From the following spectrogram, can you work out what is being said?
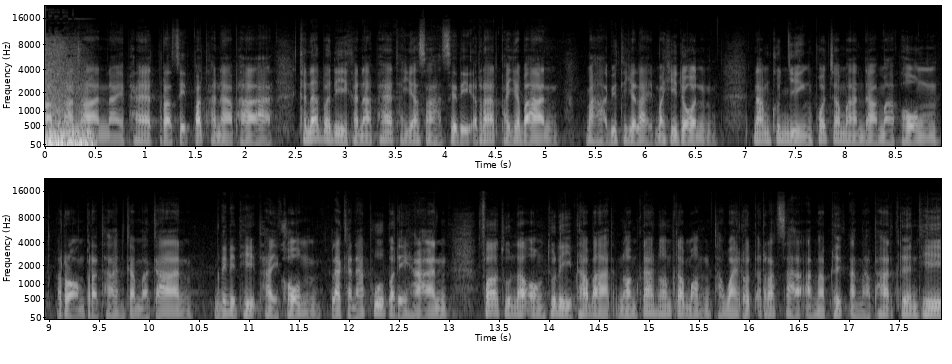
ศาสตราจารย์นายแพทย์ประสิทธิ์พัฒนาภา คณะบดีคณะแพทยศาสตร์ศิริราชพยาบาล มหาวิทยาลัยมหิดลนำคุณหญิงพจมานดามาพงศ์รองประธานกรรมการมูลนิธิไทยคม และคณะผู้บริหารเฝ้าทูลละอองธุลีพระบาทน้อมเกล้าน้อมกระหม่อมถวายรถรักษาอัมพฤกษ์อัมพาตเคลื่อนที่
